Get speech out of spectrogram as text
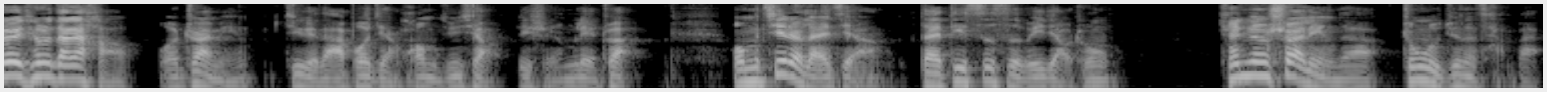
各位听众，大家好，我是赵爱明，继续给大家播讲《黄埔军校历史人物列传》。我们接着来讲，在第四次围剿中，陈诚率领的中路军的惨败。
